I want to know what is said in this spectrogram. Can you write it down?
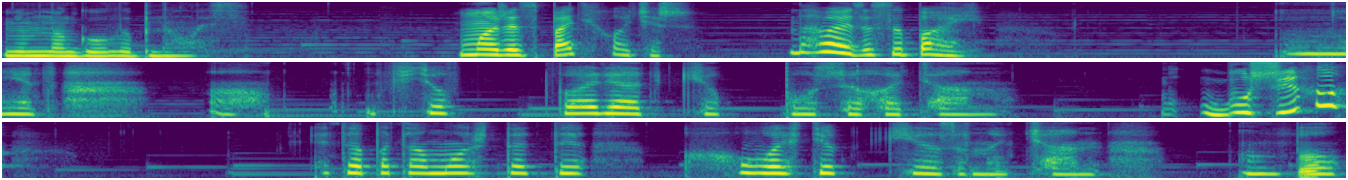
немного улыбнулась. «Может, спать хочешь? Давай засыпай!» Нет, а, все в порядке, Бусахатян. Бушиха? Это потому, что ты хвостик Кизуны-чан. Бу...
